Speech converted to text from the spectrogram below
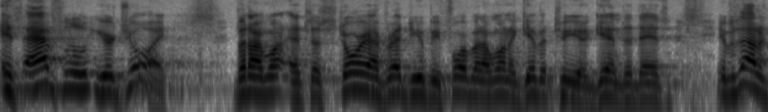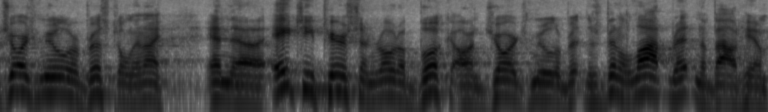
It's absolute your joy. But I want, it's a story I've read to you before, but I want to give it to you again today. It's, it was out of George Mueller Bristol, and I and uh, A.T. Pierson wrote a book on George Mueller. There's been a lot written about him,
